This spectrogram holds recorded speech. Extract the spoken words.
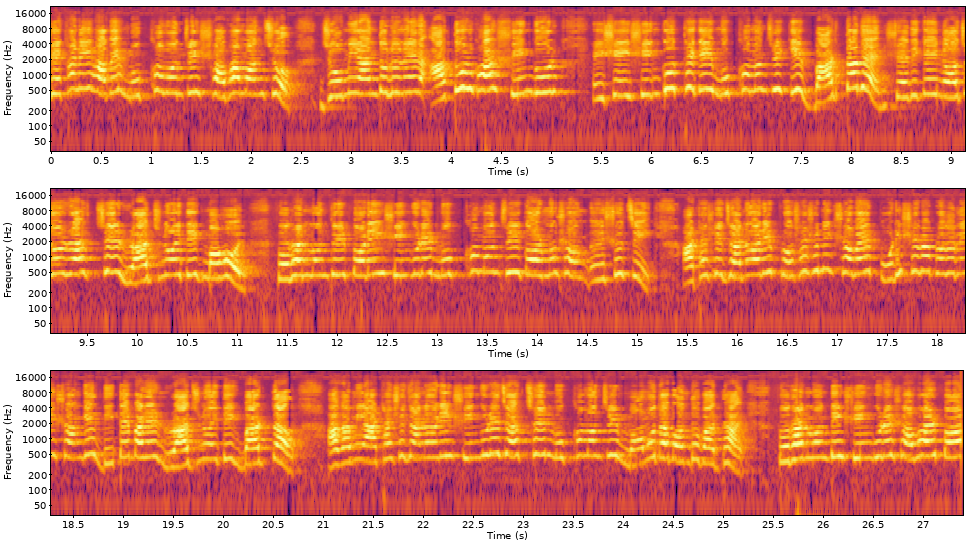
সেখানেই হবে মুখ্যমন্ত্রীর সভা মঞ্চ। জমি আন্দোলনের আতুর ঘর সিঙ্গুর সেই সিঙ্গুর থেকেই মুখ্যমন্ত্রী বার্তা দেন? সেদিকেই নজর রাখছে রাজনৈতিক মহল। প্রধানমন্ত্রীর পরেই সিঙ্গুরে মুখ্যমন্ত্রীর কর্মসূচি আঠাশে জানুয়ারি প্রশাসনিক সভায় পরিষেবা প্রদানের সঙ্গে দিতে পারেন রাজনৈতিক বার্তাও। আগামী আঠাশে জানুয়ারি সিঙ্গুরে যাচ্ছেন মুখ্যমন্ত্রী মমতা বন্দ্যোপাধ্যায়। প্রধানমন্ত্রী সিঙ্গুরে সভার পর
